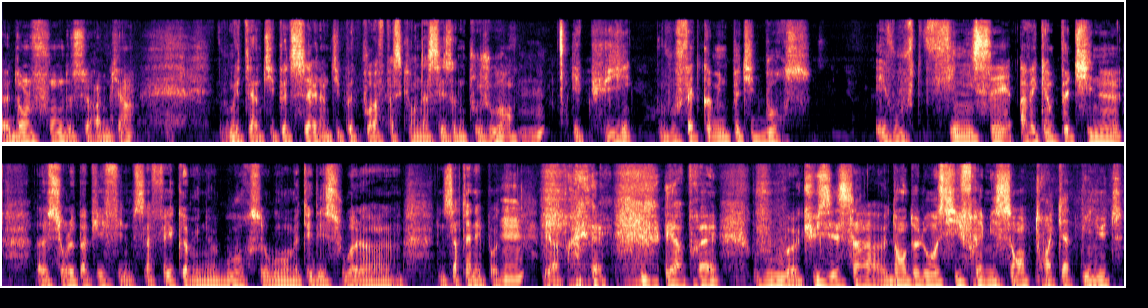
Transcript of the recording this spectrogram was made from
euh, dans le fond de ce ramequin, vous mettez un petit peu de sel, un petit peu de poivre parce qu'on assaisonne toujours, Mhm. et puis vous faites comme une petite bourse. Et vous finissez avec un petit nœud euh, sur le papier film. Ça fait comme une bourse où on mettait des sous à, la- une certaine époque. Mmh. Et après, et après, vous euh, cuisez ça dans de l'eau aussi frémissante, 3-4 minutes.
